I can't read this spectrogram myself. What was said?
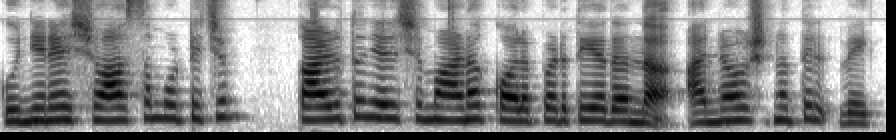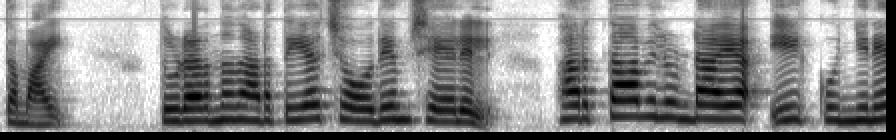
കുഞ്ഞിനെ ശ്വാസം മുട്ടിച്ചും കഴുത്തു ഞെരിച്ചുമാണ് കൊലപ്പെടുത്തിയതെന്ന് അന്വേഷണത്തിൽ വ്യക്തമായി. തുടർന്ന് നടത്തിയ ചോദ്യം ചെയ്യലിൽ ഭർത്താവിലുണ്ടായ ഈ കുഞ്ഞിനെ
